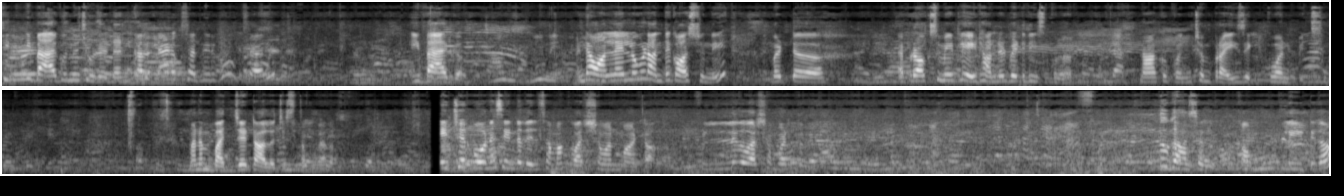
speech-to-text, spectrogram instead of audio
చిన్ని బ్యాగ్ ఉంది చూడండి. వెనకాల ఒకసారి తిరుగు ఒకసారి. ఈ బ్యాగ్ అంటే ఆన్లైన్లో కూడా అంతే కాస్ట్ ఉంది. బట్ అప్రాక్సిమేట్లీ ఎయిట్ హండ్రెడ్ పెట్టి తీసుకున్నారు. నాకు కొంచెం ప్రైస్ ఎక్కువ అనిపించింది. మనం బడ్జెట్ ఆలోచిస్తాం కదా. నేచర్ బోనస్ ఏంటో తెలుసా? మాకు వర్షం అనమాట ఫుల్గా వర్షం పడుతుంది. ఫుల్గా అసలు. కంప్లీట్గా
